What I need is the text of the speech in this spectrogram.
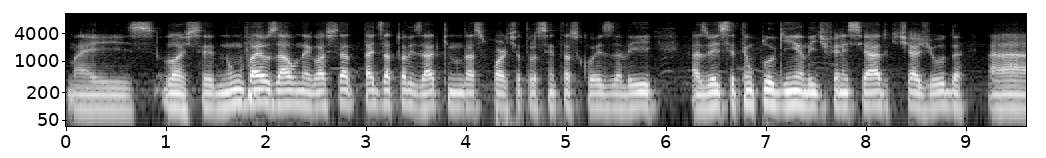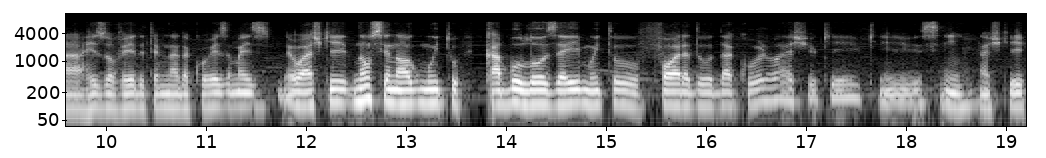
Mas, lógico, você não vai usar o negócio que está desatualizado, que não dá suporte a trocentas coisas ali. Às vezes você tem um plugin ali diferenciado que te ajuda a resolver determinada coisa, mas eu acho que não sendo algo muito cabuloso aí, muito fora do, da curva, acho que, que sim, acho que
